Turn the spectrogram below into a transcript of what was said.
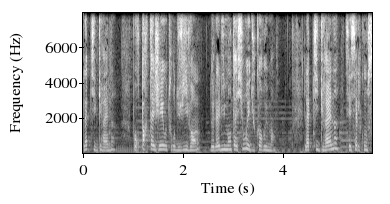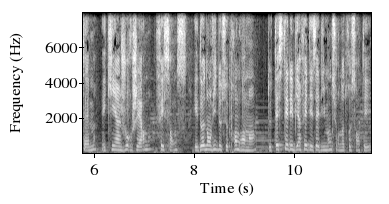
La Petite Graine, pour partager autour du vivant, de l'alimentation et du corps humain. La petite graine, c'est celle qu'on sème et qui un jour germe, fait sens et donne envie de se prendre en main, de tester les bienfaits des aliments sur notre santé,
